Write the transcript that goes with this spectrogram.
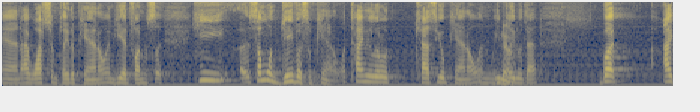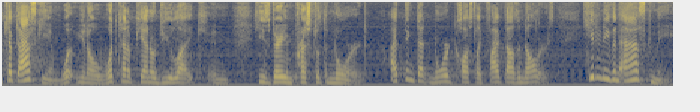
and I watched him play the piano, and he had fun. So he, uh, someone gave us a piano, a tiny little Casio piano, and we Yeah. played with that. But I kept asking him, what you know, what kind of piano do you like? And he's very impressed with the Nord. I think that Nord cost like five thousand dollars. He didn't even ask me.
